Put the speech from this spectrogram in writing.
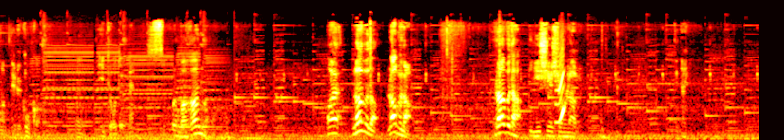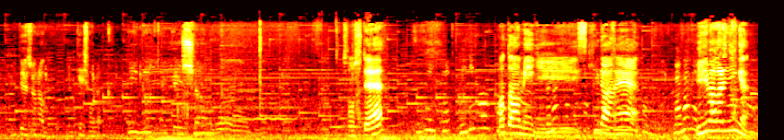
なってる。行こうか。うん。いいってことよね。これ曲がんの？あれ、ラブだ。ラブだ。ラブだ。イニシエーションラブ。テーションラブ。イニテーションラブか。イミテーションそして、続いて右方向また右。好きだね。右曲がり人間。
